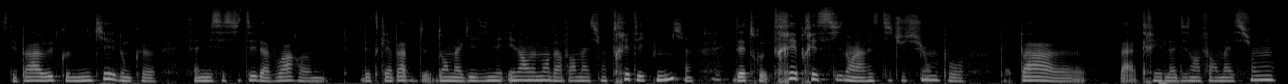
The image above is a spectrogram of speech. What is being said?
ce n'était pas à eux de communiquer. Donc, ça nécessitait d'avoir d'être capable d'emmagasiner énormément d'informations très techniques, d'être très précis dans la restitution pour pour pas bah, créer de la désinformation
